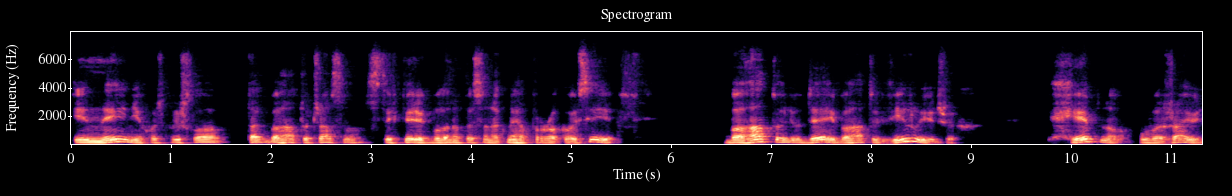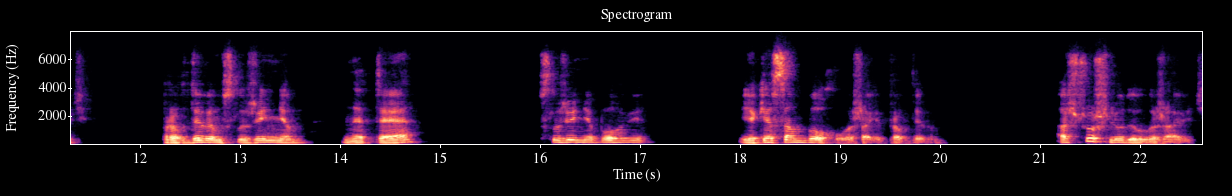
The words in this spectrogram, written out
і нині, хоч пройшло так багато часу з тих пір, як була написана книга пророка Осії, багато людей, багато віруючих хибно вважають правдивим служінням не те служіння Богові, яке сам Бог вважає правдивим. А що ж люди вважають,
